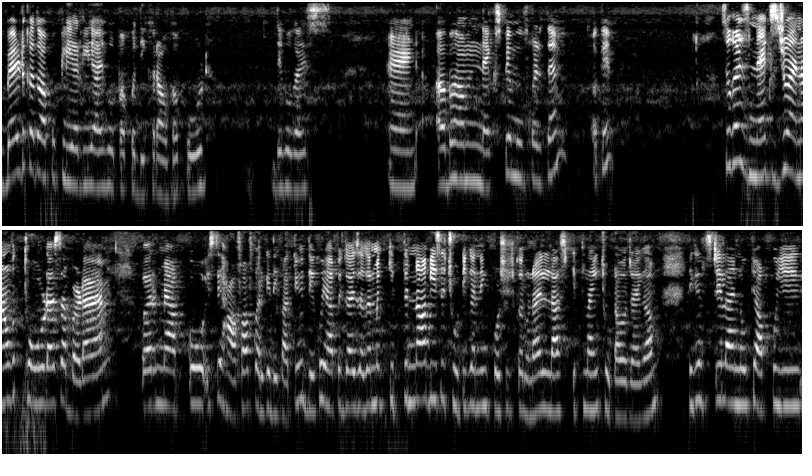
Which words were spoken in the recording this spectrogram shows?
बेल्ट का तो आपको क्लियरली आई होप आपको दिख रहा होगा कोड देखो गाइस एंड अब हम नेक्स्ट पे मूव करते हैं ओके सो गाइज़ नेक्स्ट जो है ना वो थोड़ा सा बड़ा है। पर मैं आपको इसे हाफ़ हाफ़ करके दिखाती हूँ। देखो यहाँ पे गाइज़ अगर मैं कितना भी इसे छोटी करने की कोशिश करूँ ना लास्ट इतना ही छोटा हो जाएगा। लेकिन स्टिल आई नो कि आपको ये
